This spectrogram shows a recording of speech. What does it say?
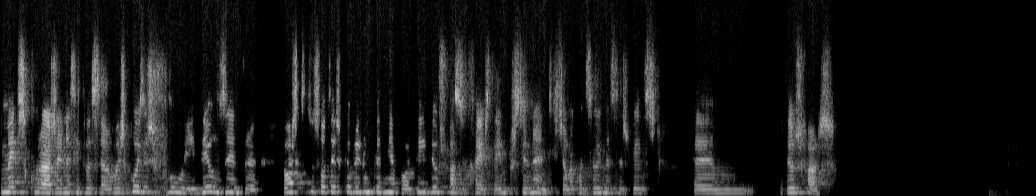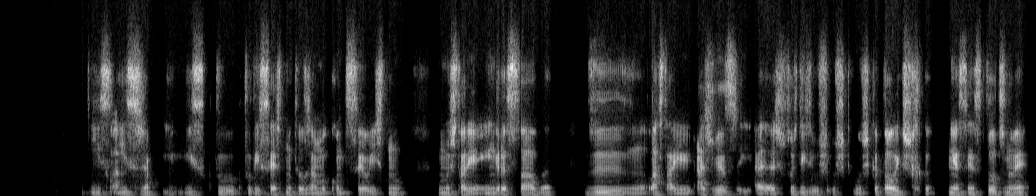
metes coragem na situação, as coisas fluem, Deus entra. Eu acho que tu só tens que abrir um bocadinho a porta e Deus faz o resto. É impressionante. Isto já me aconteceu imensas vezes. Um, Deus faz. Isso, claro. isso, já, isso que, tu, que tu disseste, Matheus, já me aconteceu isto numa história engraçada de lá está, e às vezes as pessoas dizem os, os, os católicos reconhecem-se todos, não é?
